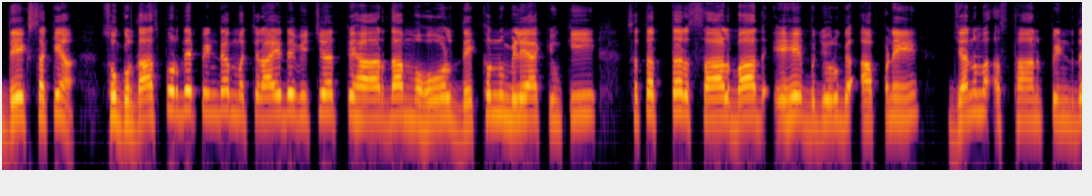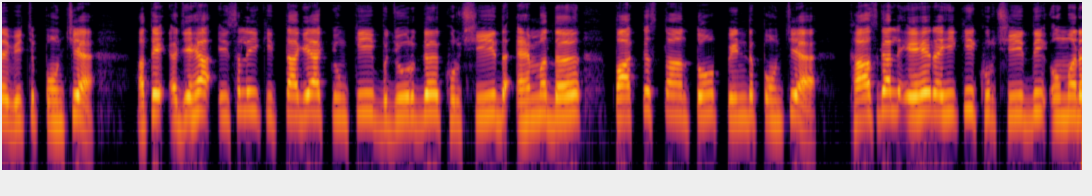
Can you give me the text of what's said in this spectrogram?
ਦੇਖ ਸਕਿਆ। ਸੋ ਗੁਰਦਾਸਪੁਰ ਦੇ ਪਿੰਡ ਮਚਰਾਏ ਦੇ ਵਿੱਚ ਤਿਹਾਰ ਦਾ ਮਾਹੌਲ ਦੇਖਣ ਨੂੰ ਮਿਲਿਆ ਕਿਉਂਕਿ 77 ਸਾਲ ਬਾਅਦ ਇਹ ਬਜ਼ੁਰਗ ਆਪਣੇ ਜਨਮ ਅਸਥਾਨ ਪਿੰਡ ਦੇ ਵਿੱਚ ਪਹੁੰਚਿਆ। ਅਤੇ ਅਜਿਹਾ ਇਸ ਲਈ ਕੀਤਾ ਗਿਆ ਕਿਉਂਕਿ ਬਜ਼ੁਰਗ ਖੁਰਸ਼ੀਦ ਅਹਿਮਦ ਪਾਕਿਸਤਾਨ ਤੋਂ ਪਿੰਡ ਪਹੁੰਚਿਆ ਖਾਸ ਗੱਲ ਇਹ ਰਹੀ ਕਿ ਖੁਰਸ਼ੀਦ ਦੀ ਉਮਰ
